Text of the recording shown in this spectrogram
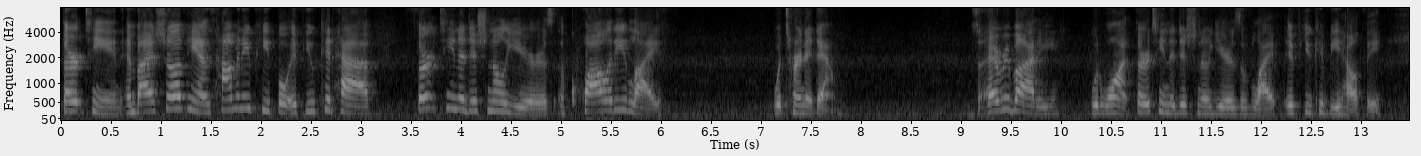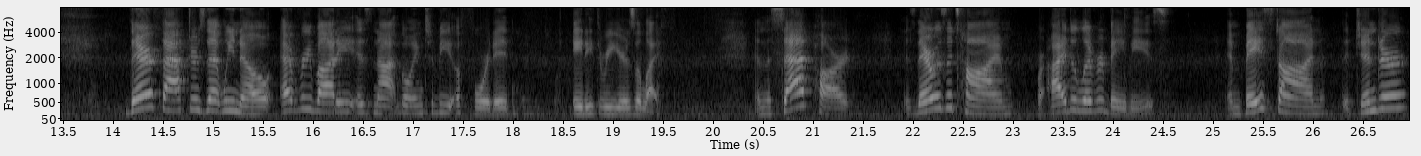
13. And by a show of hands, how many people, if you could have 13 additional years of quality life, would turn it down? So everybody would want 13 additional years of life if you could be healthy. There are factors that we know everybody is not going to be afforded 83 years of life. And the sad part is there was a time where I delivered babies, and based on the gender,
